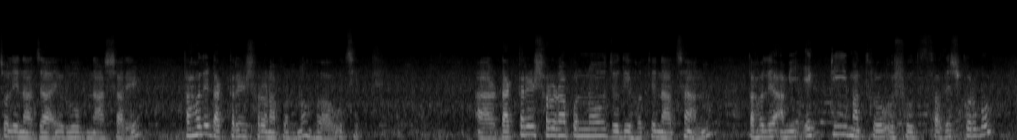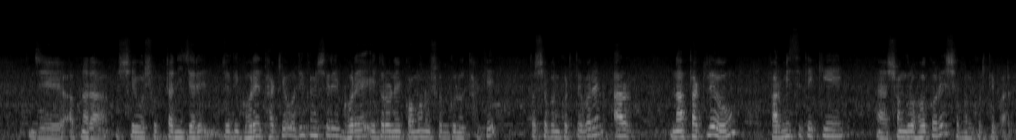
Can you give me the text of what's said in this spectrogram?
চলে না যায়, রোগ না সারে, তাহলে ডাক্তারের শরণাপন্ন হওয়া উচিত। আর ডাক্তারের শরণাপন্ন যদি হতে না চান, তাহলে আমি একটি মাত্র ওষুধ সাজেস্ট করব। যে আপনারা সেই ওষুধটা নিজের যদি ঘরে থাকে, অধিকাংশেরই ঘরে এই ধরনের কমন ওষুধগুলো থাকে, তো সেবন করতে পারেন। আর না থাকলেও ফার্মেসি থেকে সংগ্রহ করে সেবন করতে পারেন।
